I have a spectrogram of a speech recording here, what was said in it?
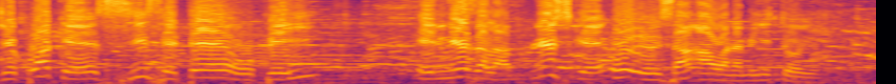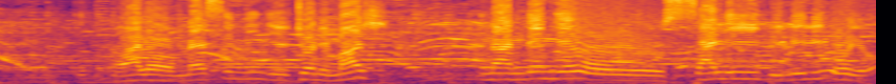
je crois que si c'était au pays elingi ezala plus que oyo eza awa na minute oyo alors merci mingi john image na ndenge osali bilili oyo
